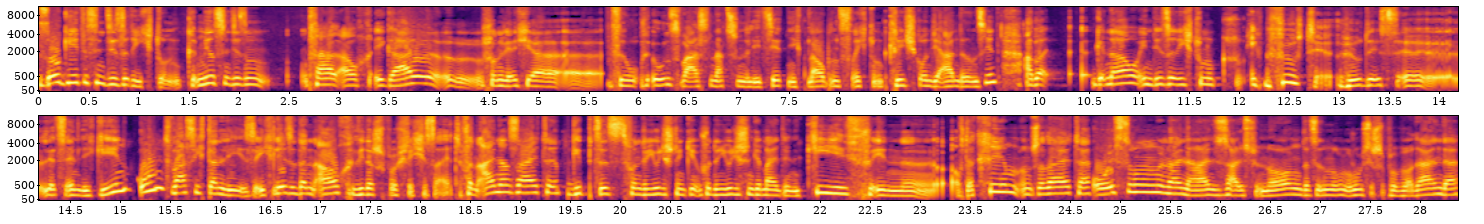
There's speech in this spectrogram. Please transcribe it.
So geht es in diese Richtung. Mir ist in diesem Fall auch egal, äh, von welcher, äh, für uns war es Nationalität, nicht Glaubensrichtung, Klitschko und die anderen sind, aber genau in diese Richtung, ich befürchte, würde es äh, letztendlich gehen. Und was ich dann lese, ich lese dann auch widersprüchliche Seite. Von einer Seite gibt es von der jüdischen, von den jüdischen Gemeinden in Kiew, in, äh, auf der Krim und so weiter Äußerungen, nein, nein, das ist alles in Ordnung, das ist nur russische Propaganda,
